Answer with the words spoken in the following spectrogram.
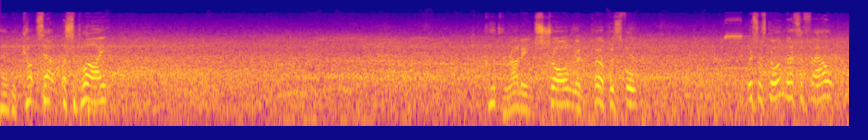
And he cuts out the supply. Good running, strong and purposeful. Whistle's gone, that's a foul.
